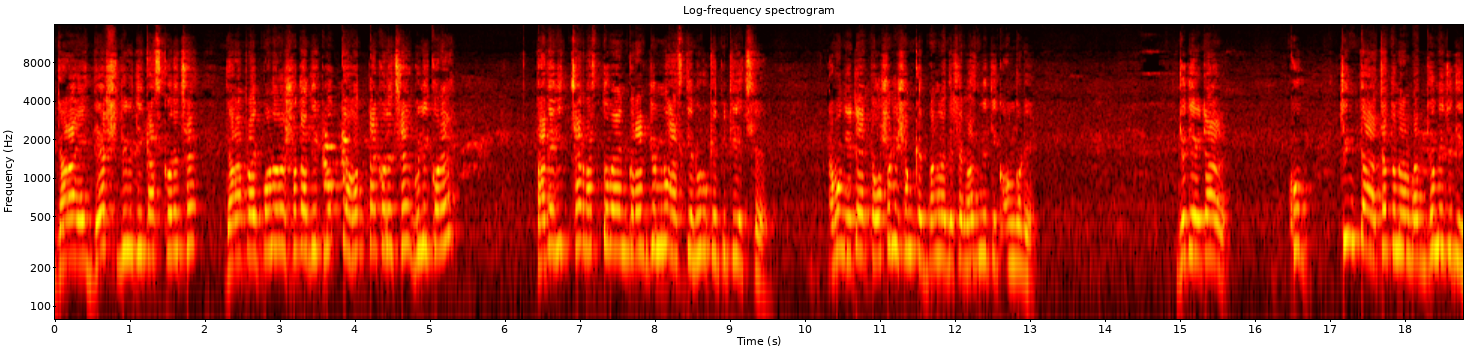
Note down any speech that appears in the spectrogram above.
যারা এই দেশ বিরোধী কাজ করেছে যারা প্রায় পনেরো শতাধিক লোককে হত্যা করেছে, গুলি করে, তাদের ইচ্ছার বাস্তবায়ন করার জন্য আজকে নুরুকে পিটিয়েছে। এবং এটা একটা অশনি সংকেত বাংলাদেশের রাজনৈতিক অঙ্গনে। যদি এটার খুব চিন্তা চেতনার মাধ্যমে যদি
